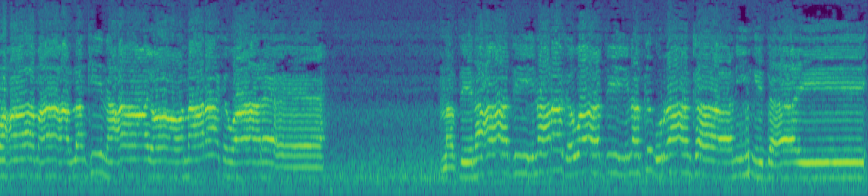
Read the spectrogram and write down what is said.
muxammad lankii nacaayo naaraka waare nafti nacaati naaraka waati naska qur'aanka nin idaaye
